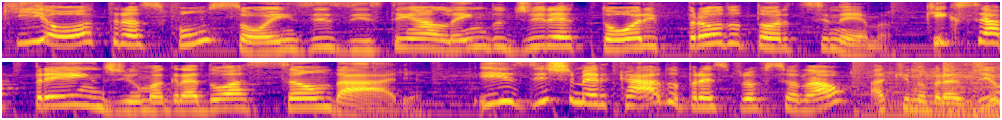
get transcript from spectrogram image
que outras funções existem além do diretor e produtor de cinema? O que, que se aprende em uma graduação da área? E existe mercado para esse profissional aqui no Brasil?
